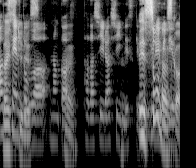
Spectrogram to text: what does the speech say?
アクセントがなんかはい正しいらしいんですけど、え、そうなんですか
